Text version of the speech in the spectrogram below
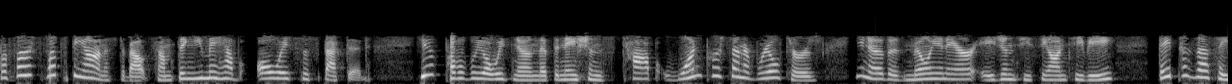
But first, let's be honest about something you may have always suspected. You've probably always known that the nation's top 1% of realtors, you know, those millionaire agents you see on TV, they possess a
